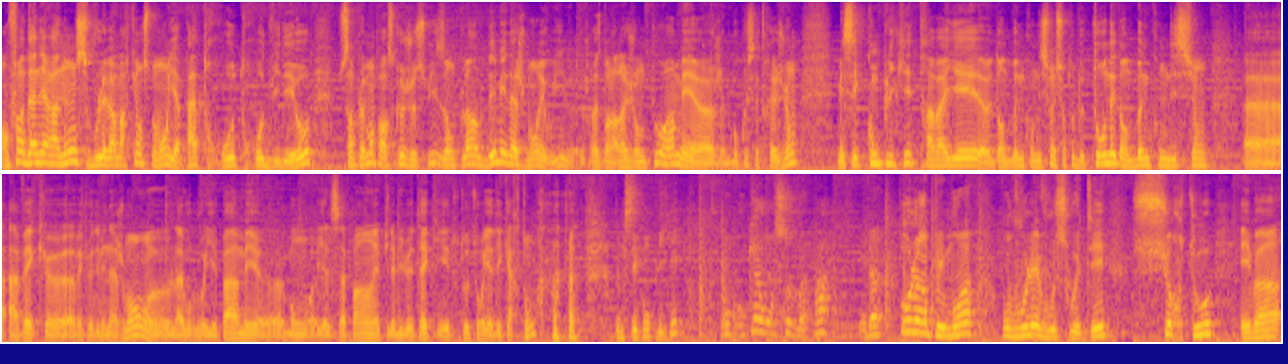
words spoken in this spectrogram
Enfin, dernière annonce, vous l'avez remarqué en ce moment, il n'y a pas trop trop de vidéos, tout simplement parce que je suis en plein déménagement, et oui, je reste dans la région de Tours, hein, mais euh, j'aime beaucoup cette région, mais c'est compliqué de travailler euh, dans de bonnes conditions, et surtout de tourner dans de bonnes conditions euh, avec, euh, avec le déménagement. Euh, là, vous le voyez pas, mais euh, bon, il y a le sapin, et puis la bibliothèque, et tout autour, il y a des cartons, donc c'est compliqué. Donc au cas où on se revoit pas, et ben, Olympe et moi, on voulait vous souhaiter surtout eh ben,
